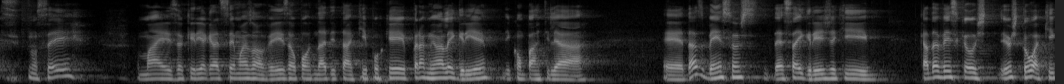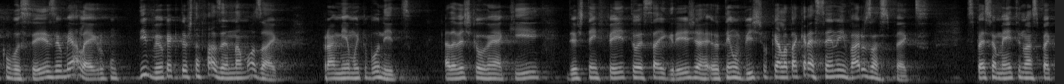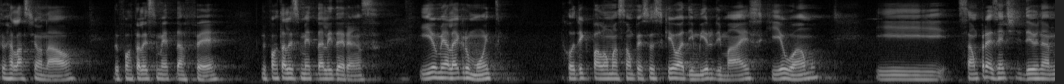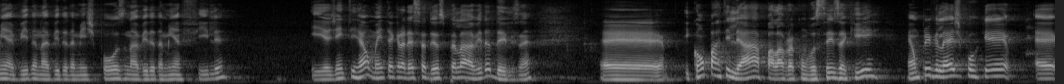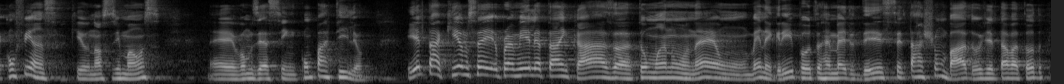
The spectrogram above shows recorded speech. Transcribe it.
Noite? Não sei. Mas eu queria agradecer mais uma vez a oportunidade de estar aqui, porque para mim é uma alegria de compartilhar é, das bênçãos dessa igreja que cada vez que eu, eu estou aqui com vocês, eu me alegro de ver o que é que Deus está fazendo na Mosaico. Para mim é muito bonito. Cada vez que eu venho aqui, Deus tem feito essa igreja, eu tenho visto que ela está crescendo em vários aspectos, especialmente no aspecto relacional, do fortalecimento da fé, do fortalecimento da liderança. E eu me alegro muito. Rodrigo e Paloma são pessoas que eu admiro demais, que eu amo. E são presentes de Deus na minha vida, na vida da minha esposa, na vida da minha filha. E a gente realmente agradece a Deus pela vida deles, né? É... e compartilhar a palavra com vocês aqui é um privilégio porque é confiança que os nossos irmãos, é, vamos dizer assim, compartilham. E ele está aqui, eu não sei, para mim ele está em casa tomando né, um Benegripe, outro remédio desse. Ele estava chumbado hoje, ele estava todo.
